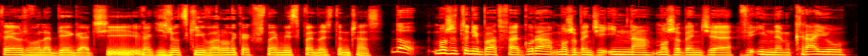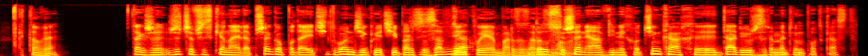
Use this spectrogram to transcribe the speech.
To ja już wolę biegać i w jakichś ludzkich warunkach przynajmniej spędzać ten czas. No, może to nie była twoja góra, może będzie inna, może będzie w innym kraju. Kto wie. Także życzę wszystkiego najlepszego, podaję Ci dłoń, dziękuję Ci bardzo za wywiad. Dziękuję bardzo za Do rozmowę. usłyszenia w innych odcinkach. Y, Dariusz z Remedium Podcast.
